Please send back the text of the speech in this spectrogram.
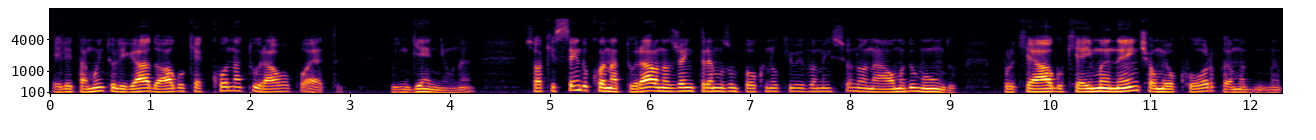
ele está muito ligado a algo que é conatural ao poeta, o ingênio, né? Só que sendo conatural, nós já entramos um pouco no que o Ivan mencionou, na alma do mundo, porque é algo que é imanente ao meu corpo, é uma, uma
